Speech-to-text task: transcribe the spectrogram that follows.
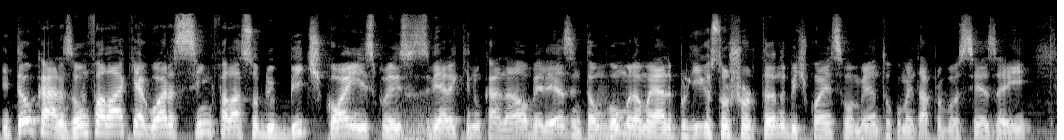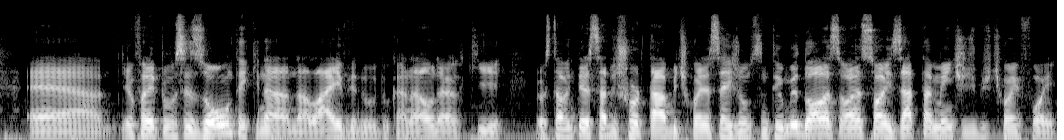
Então, caras, vamos falar aqui agora sim, falar sobre o Bitcoin, isso por isso que vocês vieram aqui no canal, beleza? Então vamos dar uma olhada por que eu estou shortando o Bitcoin nesse momento, vou comentar para vocês aí. É... eu falei para vocês ontem aqui na, na live do, do, canal, né, que eu estava interessado em shortar o Bitcoin nessa região dos 31 mil dólares, olha só exatamente onde o Bitcoin foi,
